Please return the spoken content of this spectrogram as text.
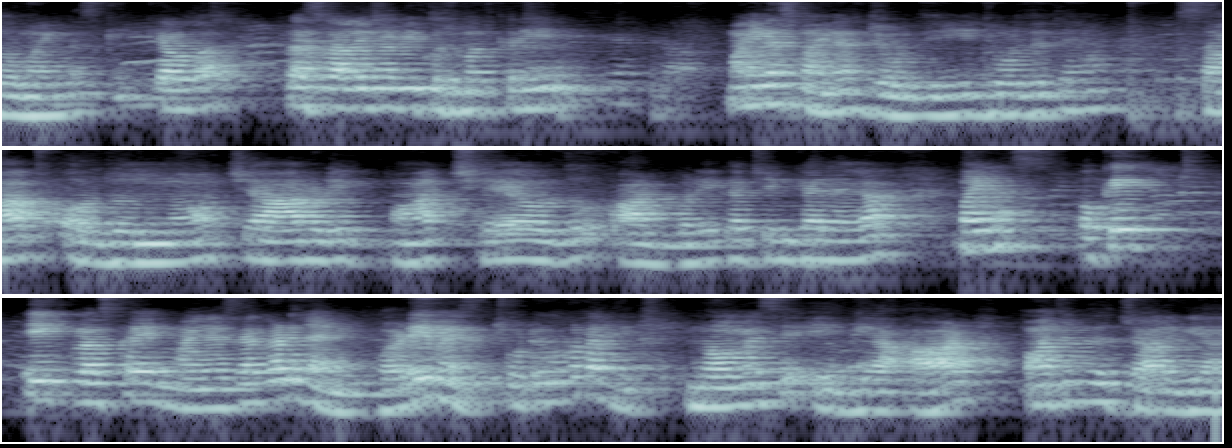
दो माइनस के। क्या होगा? प्लस वाले में भी कुछ मत करिए। माइनस माइनस जोड़ दीजिए जोड़ देते हैं सात और दो नौ, चार और एक पाँच छः और दो आठ, बड़े का चिन्ह क्या जाएगा। माइनस, ओके? एक प्लस का एक माइनस का कट जाएँगे। बड़े में से, छोटे को कटा दी नौ में से एक गया आठ, पाँच में से चार गया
